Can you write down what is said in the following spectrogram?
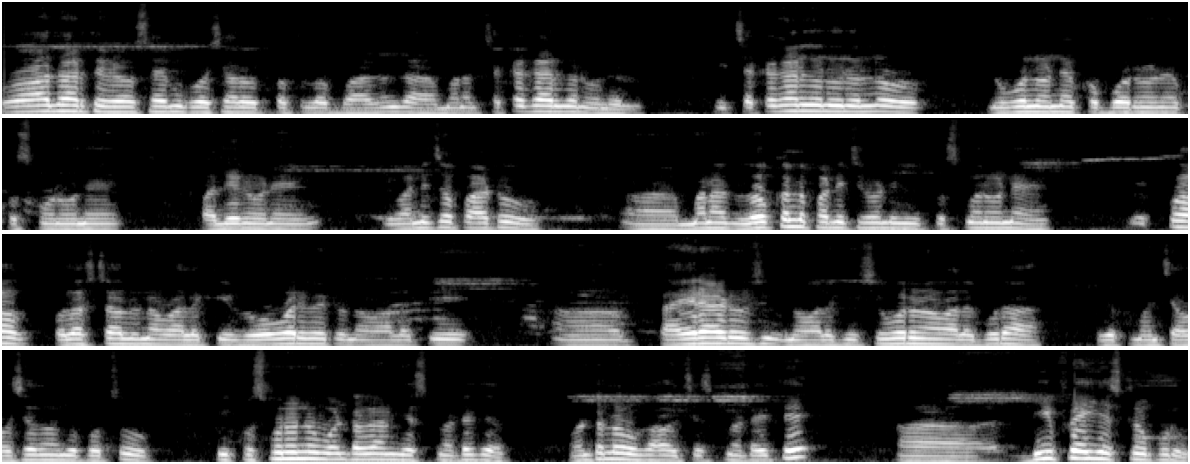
గో ఆధారిత వ్యవసాయం గోశాల ఉత్పత్తిలో భాగంగా మనం చెక్కగానుగ నూనెలు. ఈ చెక్కగానుగ నూనెల్లో నువ్వుల నూనె కొబ్బరి నూనె కుసుమ నూనె పల్లి నూనె ఇవన్నీతో పాటు మన లోకల్లో పండించినటువంటి ఈ కుసుమ నూనె ఎక్కువ కొలెస్ట్రాల్ ఉన్న వాళ్ళకి ఓవర్ వెయిట్ ఉన్న వాళ్ళకి థైరాయిడ్ ఉన్న వాళ్ళకి షుగర్ ఉన్న వాళ్ళకి కూడా ఇది ఒక మంచి ఔషధం అని చెప్పొచ్చు ఈ కుసుమ నూనె వంటగానే చేసుకున్నట్టయితే వంటలో చేసుకున్నట్టయితే డీప్ ఫ్రై చేసుకున్నప్పుడు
